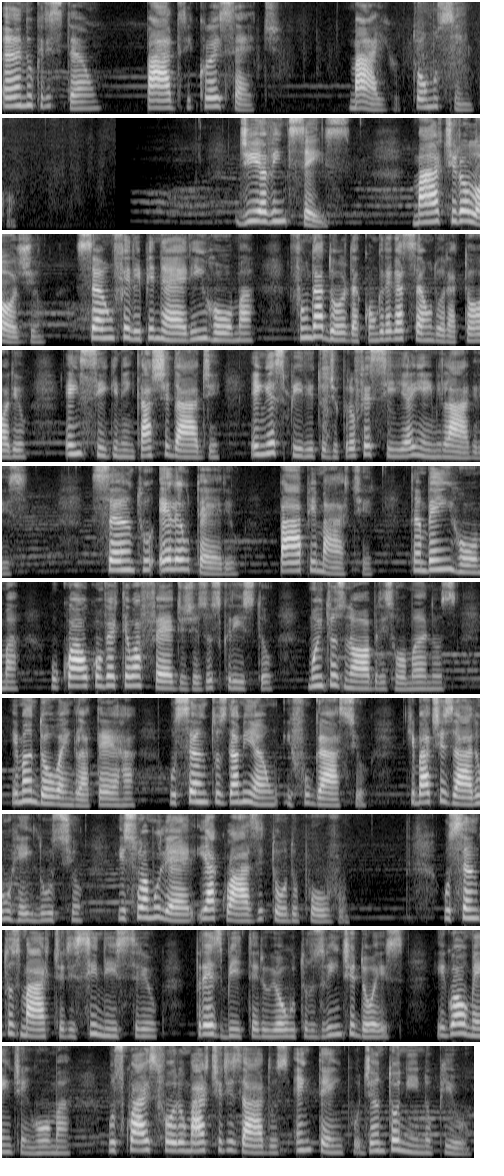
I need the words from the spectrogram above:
Ano Cristão, Padre Croisset. Maio, tomo 5. Dia 26. Martirológio. São Felipe Neri, em Roma, fundador da Congregação do Oratório, insigne em castidade, em espírito de profecia e em milagres. Santo Eleutério, Papa e Mártir, também em Roma, o qual converteu a fé de Jesus Cristo, muitos nobres romanos, e mandou à Inglaterra os santos Damião e Fulgácio, que batizaram o rei Lúcio e sua mulher e a quase todo o povo. Os santos mártires Sinistrio, Presbítero e outros vinte e dois, igualmente em Roma, os quais foram martirizados em tempo de Antonino Pio.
